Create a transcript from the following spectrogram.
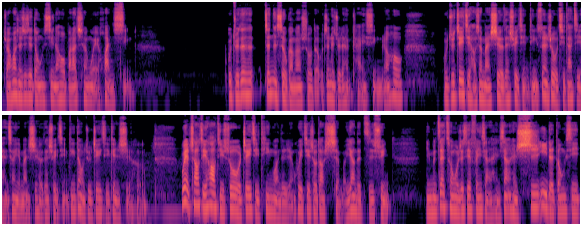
转换成这些东西，然后把它称为唤醒。我觉得真的是我刚刚说的，我真的觉得很开心。然后，我觉得这一集好像蛮适合在睡前听，虽然说我其他集好像也蛮适合在睡前听，但我觉得这一集更适合。我也超级好奇，说我这一集听完的人会接收到什么样的资讯。你们在从我这些分享很像很诗意的东西，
